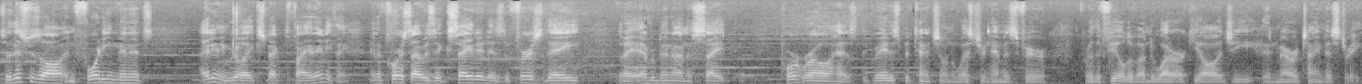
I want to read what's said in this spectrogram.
So this was all in 40 minutes. I didn't really expect to find anything. And of course, I was excited as the first day that I ever been on a site Port Royal has the greatest potential in the Western Hemisphere for the field of underwater archaeology and maritime history.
